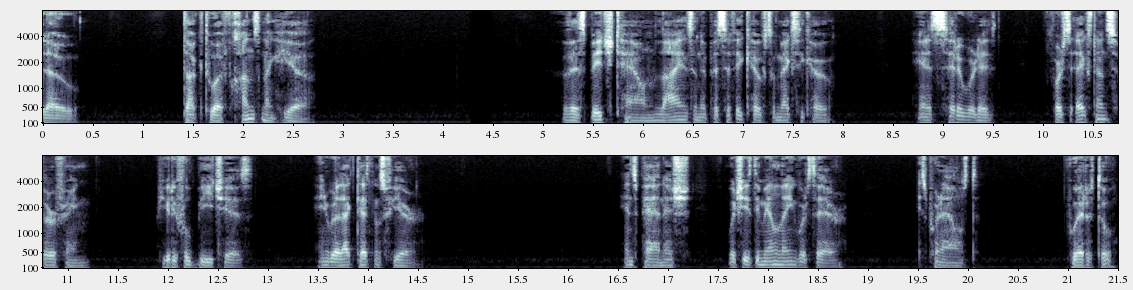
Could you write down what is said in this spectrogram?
Hello, Dr. Franz Lang here. This beach town lies on the Pacific coast of Mexico, and is celebrated for its excellent surfing, beautiful beaches, and relaxed atmosphere. In Spanish, which is the main language there, it's pronounced Puerto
